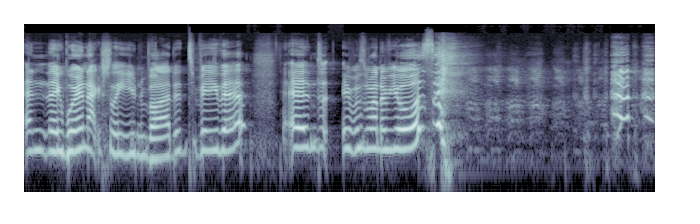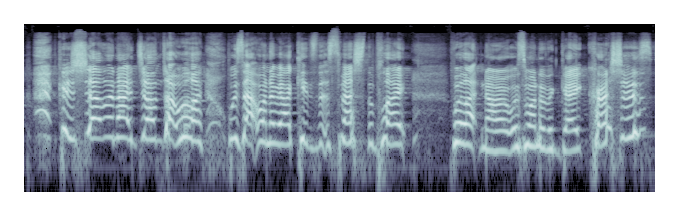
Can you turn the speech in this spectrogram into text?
and they weren't actually invited to be there, and it was one of yours. Because Shell and I jumped up, we're like, was that one of our kids that smashed the plate? We're like, no, it was one of the gate crushers.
